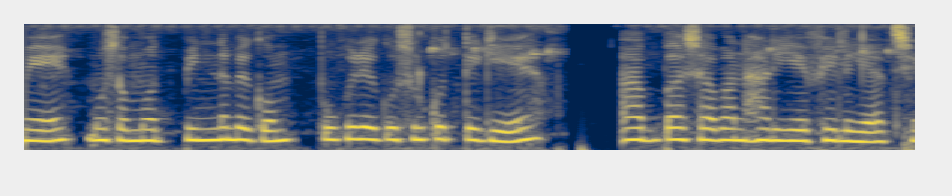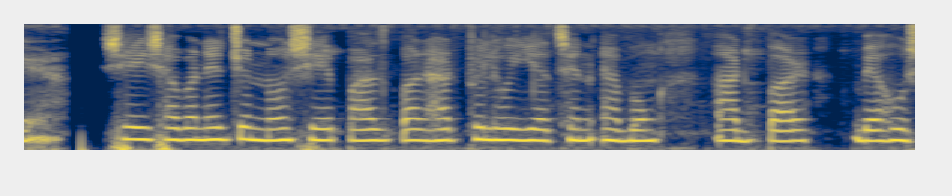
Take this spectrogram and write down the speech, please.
মেয়ে মোসাম্মদ বিন্না বেগম পুকুরে গোসল করতে গিয়ে আব্বা সাবান হারিয়ে ফেলিয়াছে। সেই সাবানের জন্য সে পাঁচবার হার্টফেল হইয়াছেন এবং আটবার বেহুশ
